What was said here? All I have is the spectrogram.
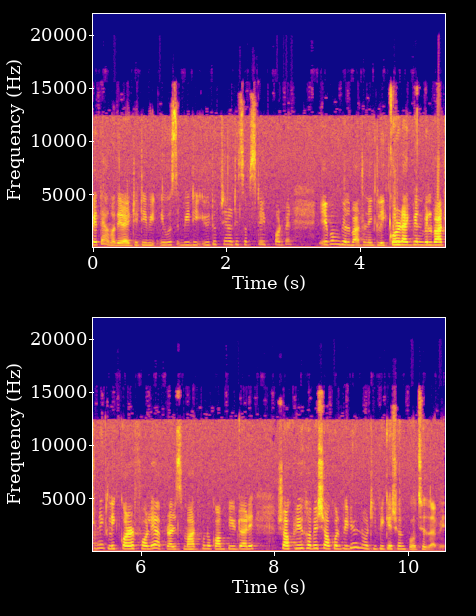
পেতে আমাদের আইটিটিভি নিউজ বিডি ইউটিউব চ্যানেলটি সাবস্ক্রাইব করবেন এবং বেল বাটনে ক্লিক করে রাখবেন। বেল বাটনে ক্লিক করার ফলে আপনার স্মার্টফোন ও কম্পিউটারে সক্রিয়ভাবে সকল ভিডিও নোটিফিকেশন পৌঁছে যাবে।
